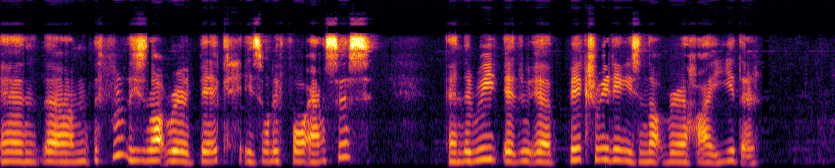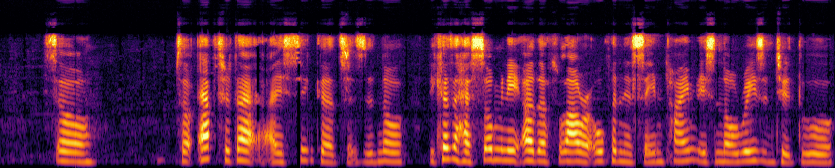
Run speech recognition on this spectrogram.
and um, the fruit is not very big. It's only four ounces, and the read uh, Brix reading is not very high either. So, so after that, I think that there's no because I have so many other flower open at the same time. There's no reason to do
